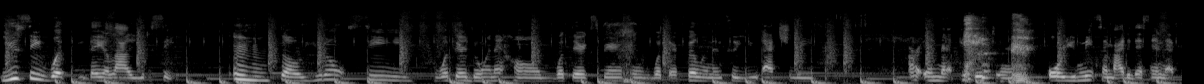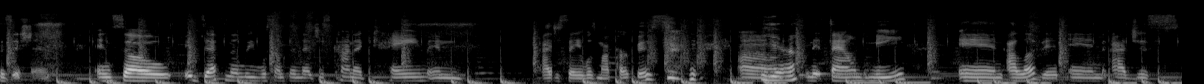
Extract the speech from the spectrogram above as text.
you see what they allow you to see. Mm-hmm. So you don't see what they're doing at home, what they're experiencing, what they're feeling until you actually are in that position or you meet somebody that's in that position. And so it definitely was something that just kind of came and I just say it was my purpose. um, yeah. And it found me and I love it. And I just,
